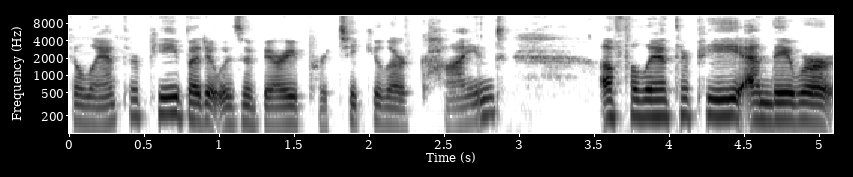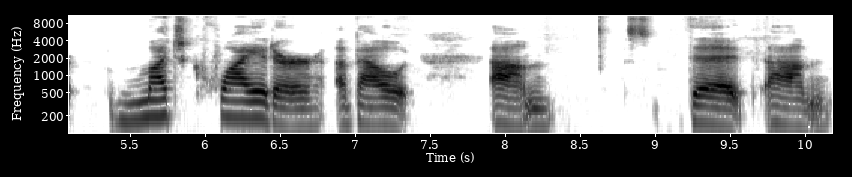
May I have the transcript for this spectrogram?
philanthropy, but it was a very particular kind of philanthropy, and they were much quieter about um, the um,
